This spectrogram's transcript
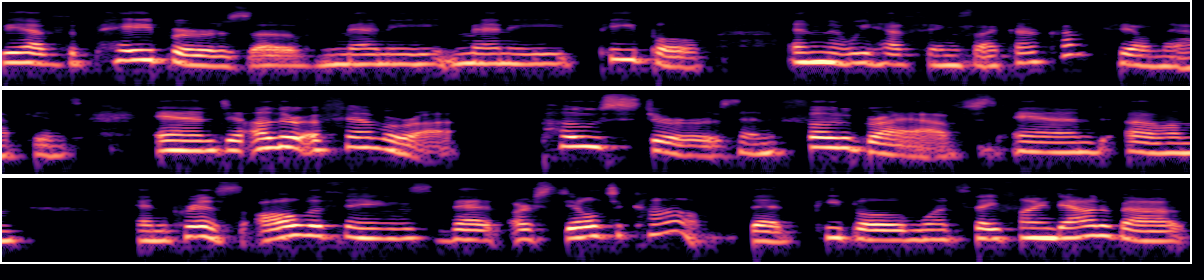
We have the papers of many, many people. And then we have things like our cocktail napkins and other ephemera, posters and photographs and um, and Chris, all the things that are still to come that people, once they find out about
